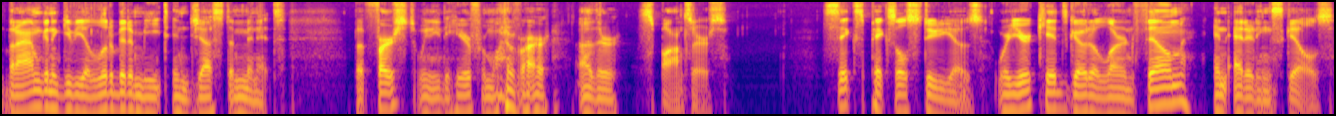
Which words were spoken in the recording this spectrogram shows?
but I'm going to give you a little bit of meat in just a minute. But first, we need to hear from one of our other sponsors Six Pixel Studios, where your kids go to learn film and editing skills.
